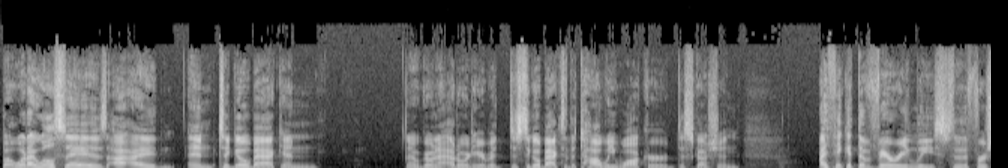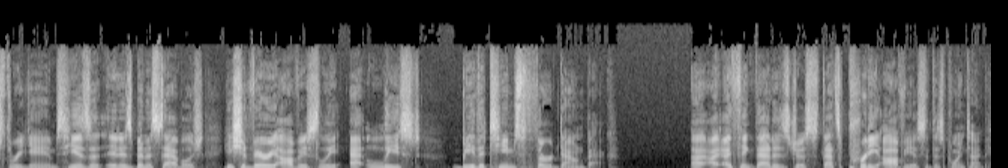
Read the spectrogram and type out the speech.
But what I will say is, I, I and to go back and oh, I'm going out of order here, but just to go back to the Tawee Walker discussion, I think at the very least, to the first three games, he is. A, it has been established he should very obviously at least be the team's third down back. I, I think that is just that's pretty obvious at this point in time.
